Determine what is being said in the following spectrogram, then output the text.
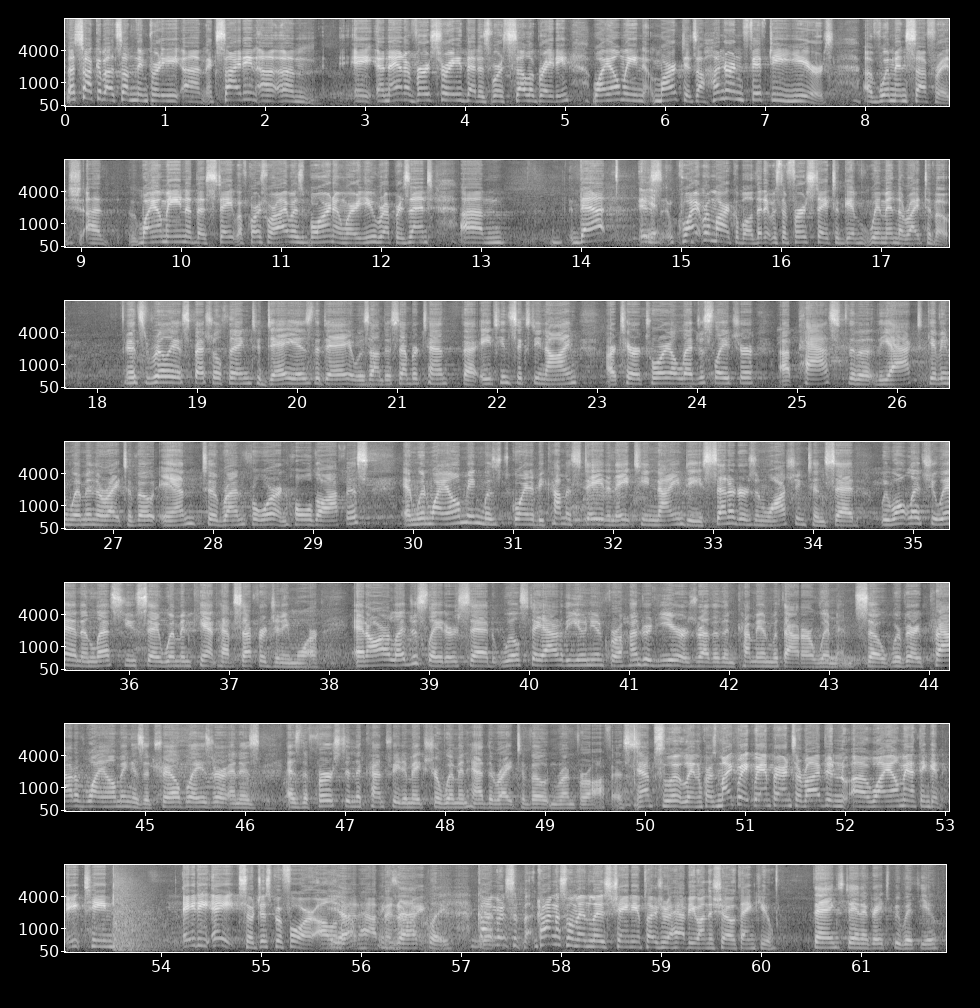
Let's talk about something pretty um, exciting, uh, um, a, an anniversary that is worth celebrating. Wyoming marked its 150 years of women's suffrage. Uh, Wyoming, the state, of course, where I was born and where you represent, um, that is yeah. quite remarkable that it was the first state to give women the right to vote. It's really a special thing. Today is the day. It was on December 10th, uh, 1869. Our territorial legislature uh, passed the, the act giving women the right to vote and to run for and hold office. And when Wyoming was going to become a state in 1890, senators in Washington said, we won't let you in unless you say women can't have suffrage anymore. And our legislators said, we'll stay out of the union for 100 years rather than come in without our women. So we're very proud of Wyoming as a trailblazer and as, as the first in the country to make sure women had the right to vote and run for office. Absolutely. And of course, my great-grandparents arrived in uh, Wyoming, I think, in 1888, so just before all of yep, that happened. Exactly. Right. Congress, yep. Congresswoman Liz Cheney, a pleasure to have you on the show. Thank you. Thanks, Dana. Great to be with you.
